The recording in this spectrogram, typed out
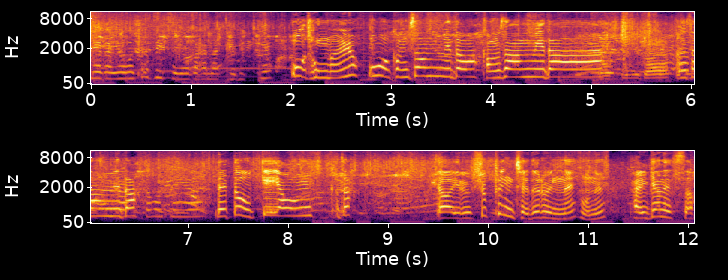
내가 요거 서비스 요거 하나 드릴게. 어, 정말요? 우와, 감사합니다. 감사합니다. 고맙습니다. 감사합니다. 또 오세요. 네, 또 올게요. 가자. 야, 이거 쇼핑 제대로 했네, 오늘. 발견했어.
